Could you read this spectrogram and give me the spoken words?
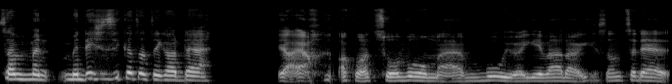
Sånn, Men, men det er ikke sikkert at jeg hadde Ja, ja, akkurat soverommet bor jo jeg i hver dag, sant? så det,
